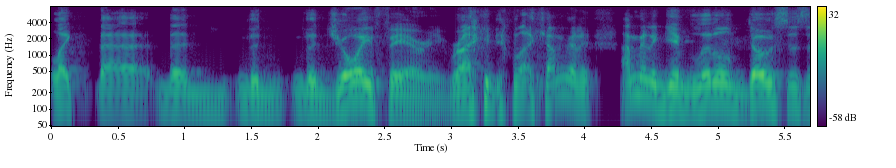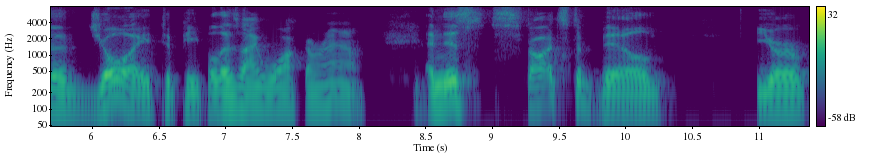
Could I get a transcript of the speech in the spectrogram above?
like the the the the joy fairy, right? like I'm gonna I'm gonna give little doses of joy to people as I walk around, and this starts to build your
